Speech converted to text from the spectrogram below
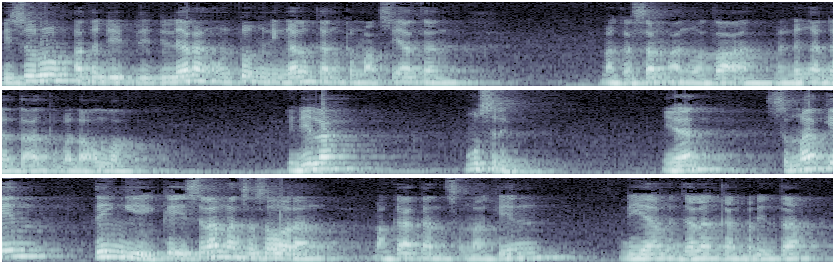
disuruh atau dilarang untuk meninggalkan kemaksiatan, maka sam'an wa ta'ah, mendengar dan taat kepada Allah. Inilah muslim. Ya, semakin tinggi keislaman seseorang, maka akan semakin dia menjalankan perintah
